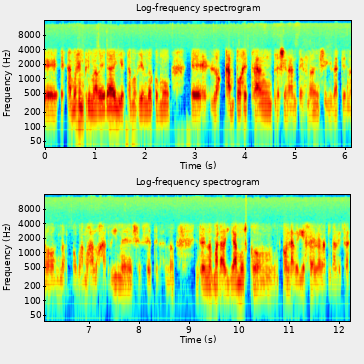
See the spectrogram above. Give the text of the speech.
Eh, estamos en primavera y estamos viendo cómo eh, los campos están impresionantes, ¿no? Enseguida que nos, vamos a los jardines, etcétera, ¿no? Entonces nos maravillamos con, con la belleza de la naturaleza.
